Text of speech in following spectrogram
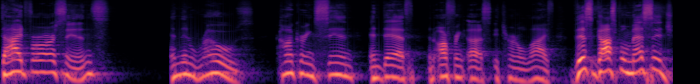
died for our sins and then rose, conquering sin and death and offering us eternal life. This gospel message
